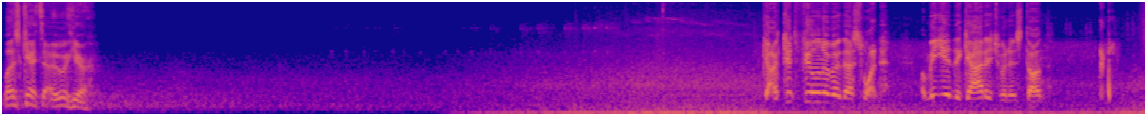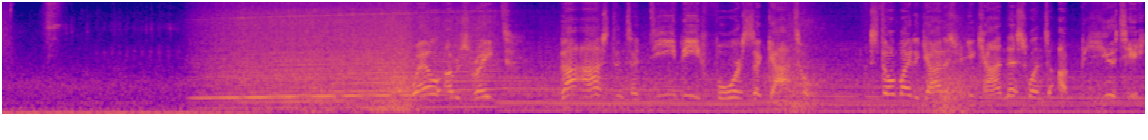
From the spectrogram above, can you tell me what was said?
Let's get it out of here. Got a good feeling about this one. I'll meet you at the garage when it's done. Right. That Aston's a DB4 Zagato. Stop by the garage when you can. This one's a beauty.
